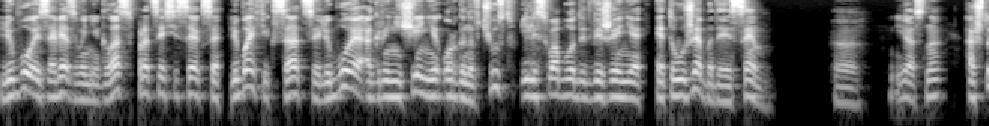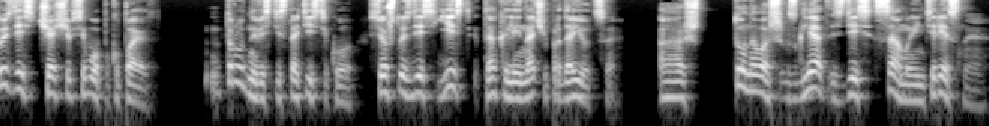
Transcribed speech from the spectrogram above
Любое завязывание глаз в процессе секса, любая фиксация, любое ограничение органов чувств или свободы движения – это уже БДСМ. А, ясно. А что здесь чаще всего покупают? Трудно вести статистику. Все, что здесь есть, так или иначе продается. А что что, на ваш взгляд, здесь самое интересное?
